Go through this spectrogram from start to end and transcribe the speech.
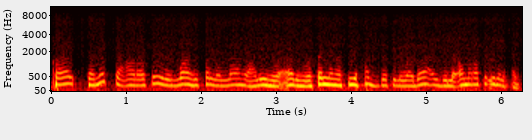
قال تمتع رسول الله صلى الله عليه وآله وسلم في حجة الوداع بالعمرة إلى الحج.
